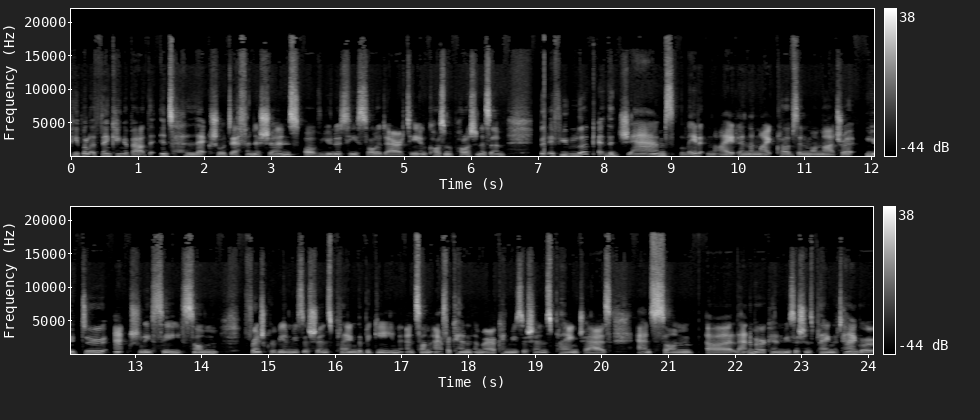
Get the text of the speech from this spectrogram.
people are thinking about the intellectual definitions of unity, solidarity, and cosmopolitanism. But if you look at the jams late at night in the nightclubs in Montmartre, you do actually see some French Caribbean musicians playing the Biguine and some African American musicians playing jazz and some uh, Latin American musicians playing the tango.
